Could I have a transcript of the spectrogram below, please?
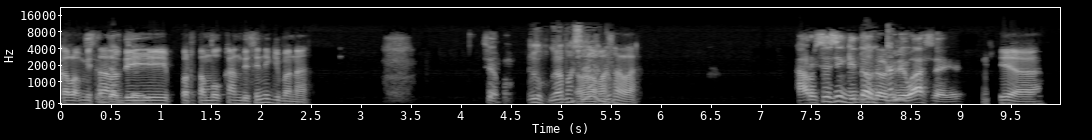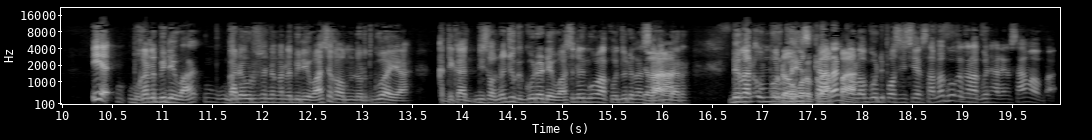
kalau misal Sejam, dipertemukan di sini gimana? siapa? Lu gak Oh, masalah. nggak dong. masalah. Harusnya sih kita Loh, udah kan- lebih dewasa ya. Iya. Iya, bukan lebih dewasa, gak ada urusan dengan lebih dewasa kalau menurut gua ya. Ketika di sono juga gue udah dewasa dan gue ngelakuin itu dengan Jelas. sadar. Dengan umur Udah gue umur sekarang, kalau gue di posisi yang sama, gue akan ngelakuin hal yang sama, Pak.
